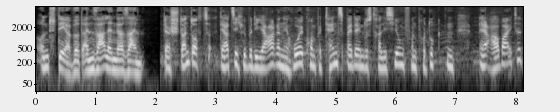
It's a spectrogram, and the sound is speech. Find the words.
und der wird ein Saarländer sein. Der Standort, der hat sich über die Jahre eine hohe Kompetenz bei der Industrialisierung von Produkten erarbeitet.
